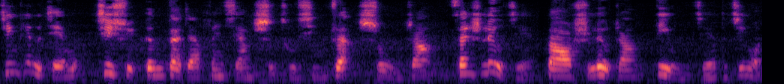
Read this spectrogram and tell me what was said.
今天的节目继续跟大家分享《使徒行传》十五章三十六节到十六章第五节的经文。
